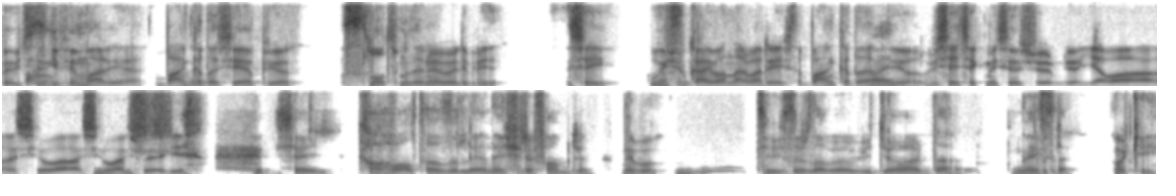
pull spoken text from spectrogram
Böyle bir çizgi Ben- film var ya bankada şey yapıyor. Slot mu deniyor böyle bir şey uyuşuk hayvanlar var ya işte bankada Aynen. diyor bir şey çekmeye çalışıyorum diyor. Yavaş yavaş yavaş böyle. şey kahvaltı hazırlayan Eşref amca. ne bu? Twitter'da böyle video var da. Neyse. Okey.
